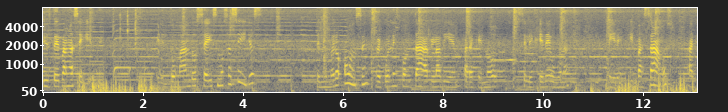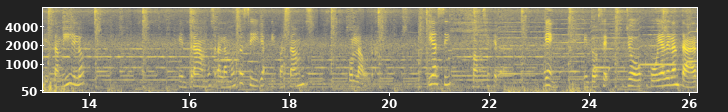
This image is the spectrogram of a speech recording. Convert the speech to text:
y ustedes van a seguir. Miren tomando seis mozasillas del número 11 recuerden contarla bien para que no se le quede una. Miren y pasamos aquí está mi hilo entramos a la mozasilla y pasamos por la otra. Y así vamos a quedar. Bien entonces yo voy a adelantar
